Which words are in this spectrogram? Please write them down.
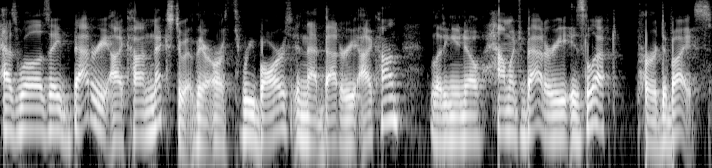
as well as a battery icon next to it. There are three bars in that battery icon, letting you know how much battery is left per device.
